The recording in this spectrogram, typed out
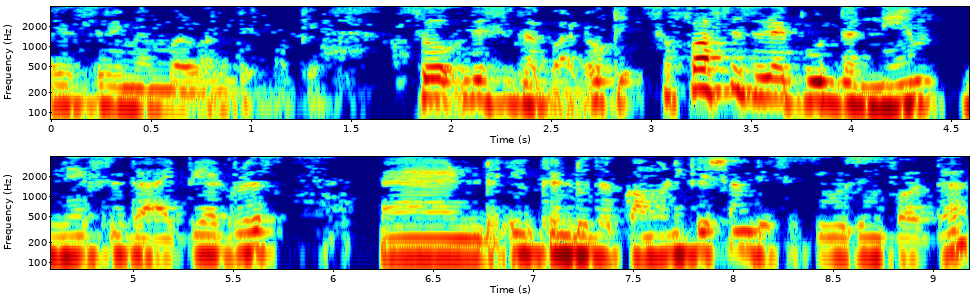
let's remember one thing okay. So this is the part okay. So first is i put the name next is the ip address and you can do the communication. This is using for the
